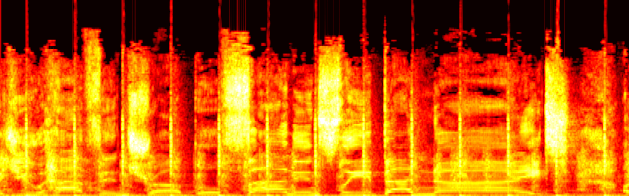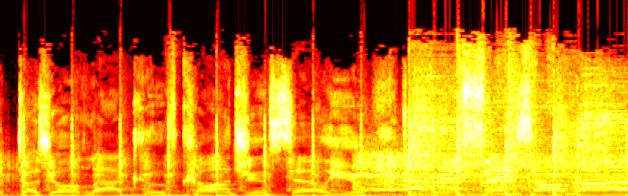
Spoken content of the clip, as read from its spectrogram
Are you having trouble finding sleep at night? Or does your lack of conscience tell you everything's alright?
